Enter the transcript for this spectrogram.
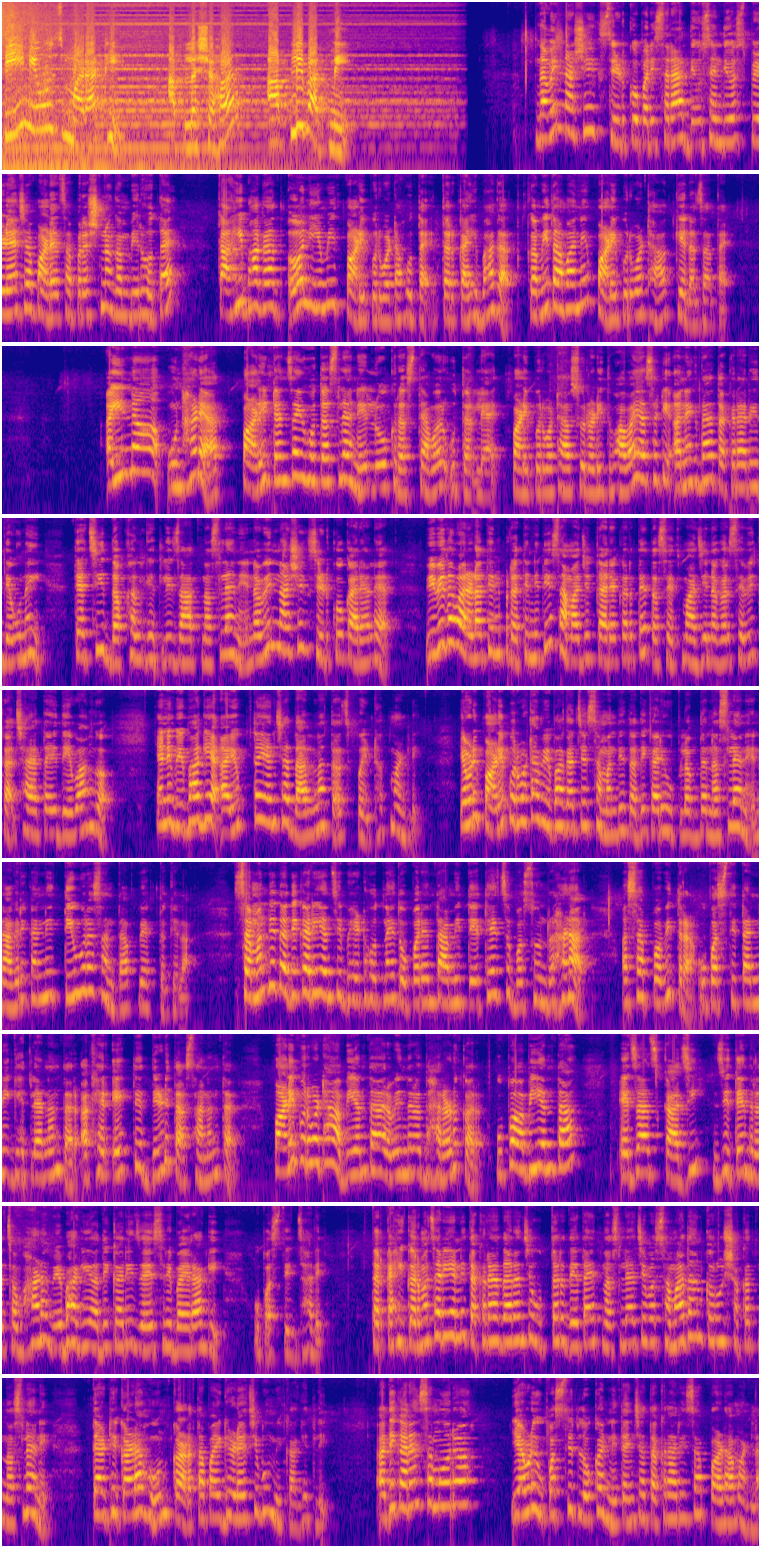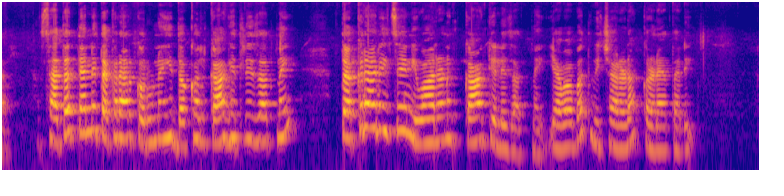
D news Marathi. आपलं शहर आपली बातमी. नवीन नाशिक सिडको परिसरात दिवसेंदिवस पिण्याच्या पाण्याचा प्रश्न गंभीर होत आहे काही भागात अनियमित पाणी पुरवठा होत आहे तर काही भागात कमी दाबाने पाणी पुरवठा केला जात आहे ऐन उन्हाळ्यात पाणी टंचाई होत असल्याने लोक रस्त्यावर उतरले आहेत. पाणी पुरवठा सुरळीत व्हावा यासाठी अनेकदा तक्रारी देऊनही त्याची दखल घेतली जात नसल्याने नवीन नाशिक सिडको कार्यालयात विविध वार्डातील प्रतिनिधी सामाजिक कार्यकर्ते तसेच माजी नगरसेविका छायाताई देवांग यांनी विभागीय आयुक्त यांच्या दालनातच बैठक मांडली. एवढी पाणी पुरवठा विभागाचे संबंधित अधिकारी उपलब्ध नसल्याने नागरिकांनी तीव्र संताप व्यक्त केला. संबंधित अधिकारी यांची भेट होत नाही तोपर्यंत आम्ही तेथेच बसून राहणार असा पवित्रा उपस्थितांनी घेतल्यानंतर अखेर एक ते दीड तासानंतर पाणी पुरवठा अभियंता रवींद्र धारणकर उपअभियंता एजाज काझी जितेंद्र चव्हाण विभागीय अधिकारी जयश्री बैरागी उपस्थित झाले. तर काही कर्मचारी यांनी तक्रारदारांचे उत्तर देता येत नसल्याचे व समाधान करू शकत नसल्याने त्या ठिकाणाहून काढता पाय घेण्याची भूमिका घेतली. अधिकाऱ्यांसमोर यावेळी उपस्थित लोकांनी त्यांच्या तक्रारीचा पढा मांडला. सातत्याने तक्रार करूनही दखल का घेतली जात नाही? तक्रारीचे निवारण का केले जात नाही? याबाबत विचारणा करण्यात आली.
